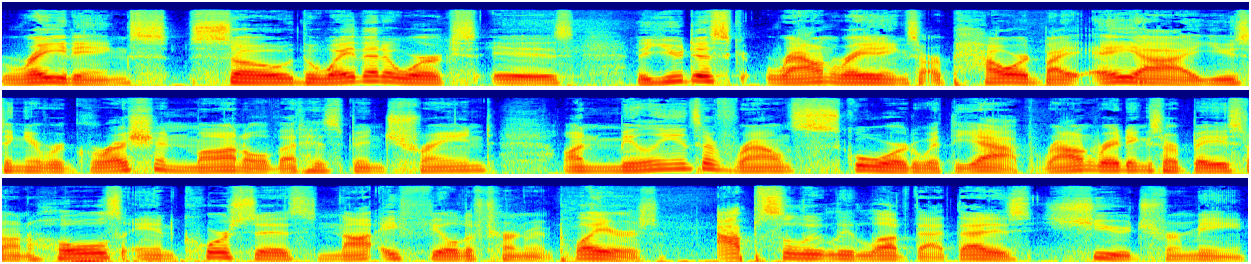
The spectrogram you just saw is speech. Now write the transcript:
ratings. So the way that it works is the UDisc round ratings are powered by AI using a regression model that has been trained on millions of rounds scored with the app. Round ratings are based on holes and courses, not a field of tournament players. Absolutely love that. That is huge for me.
